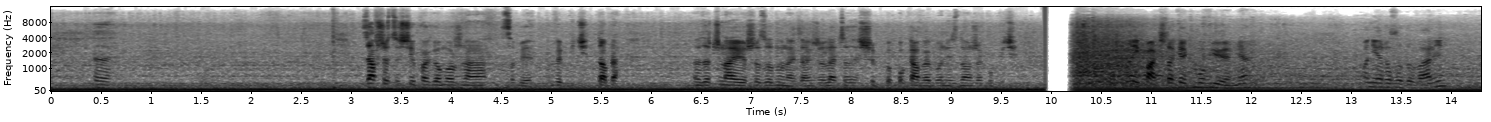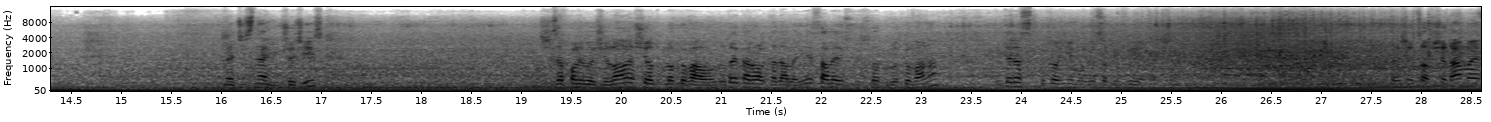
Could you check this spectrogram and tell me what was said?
zawsze coś ciepłego można sobie wypić. Dobra, zaczynają już rozładunek, także lecę szybko po kawę, bo nie zdążę kupić patrz, tak jak mówiłem, nie? Oni rozładowali. Nacisnęli przycisk. Się zapaliło zielone, się odblokowało. Tutaj ta rolka dalej jest, ale jest już odblokowana. I teraz spokojnie mogę sobie wyjechać. Także co, wsiadamy,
